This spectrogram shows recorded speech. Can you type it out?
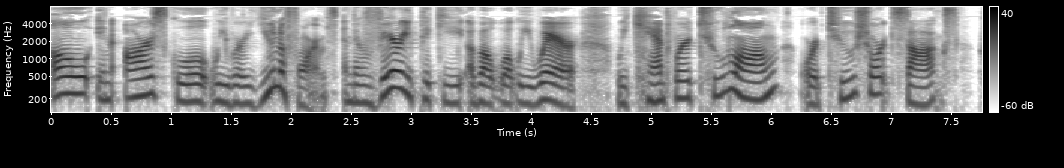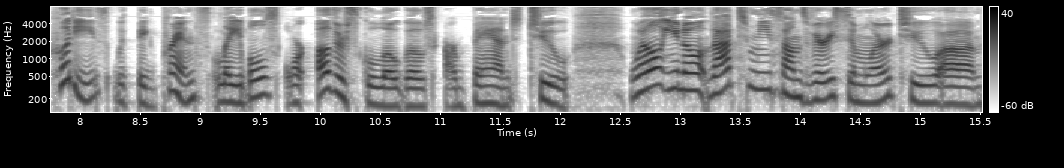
Oh, in our school, we wear uniforms and they're very picky about what we wear. We can't wear too long or too short socks. Hoodies with big prints, labels, or other school logos are banned too. Well, you know, that to me sounds very similar to, uh,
